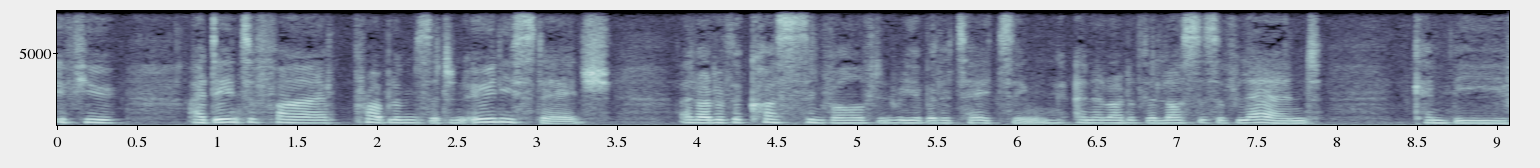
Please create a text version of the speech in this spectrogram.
if you identify problems at an early stage, a lot of the costs involved in rehabilitating and a lot of the losses of land can be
